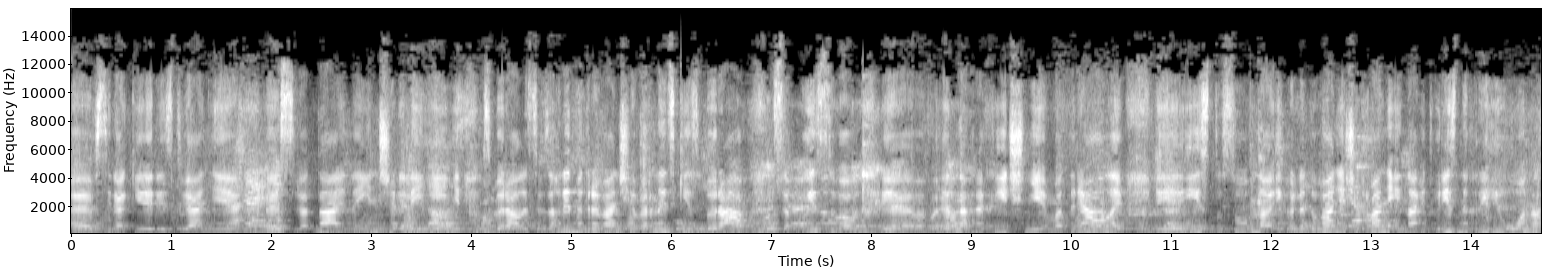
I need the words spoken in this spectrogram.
е, всілякі різдвяні е, свята і на інші релігійні збиралися. Взагалі Дмитро Іванович Яверницький збирав, записував етнографічні матеріали і стосовно і колядування, і щедрування, і навіть в різних регіонах.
